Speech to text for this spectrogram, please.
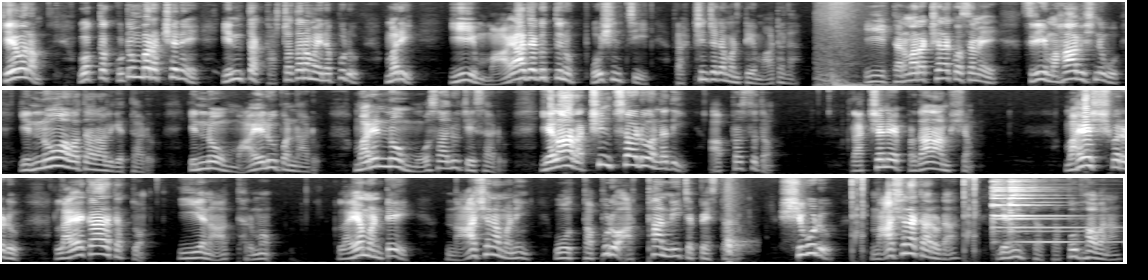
కేవలం ఒక్క కుటుంబ రక్షణే ఇంత కష్టతరమైనప్పుడు మరి ఈ మాయాజగత్తును పోషించి రక్షించడం అంటే మాటల? ఈ ధర్మరక్షణ కోసమే శ్రీ మహావిష్ణువు ఎన్నో అవతారాలు ఎత్తాడు ఎన్నో మాయలు పన్నాడు మరెన్నో మోసాలు చేశాడు. ఎలా రక్షించాడు అన్నది అప్రస్తుతం. రక్షణే ప్రధానాంశం. మహేశ్వరుడు లయకారకత్వం ఈయన ధర్మం. లయం అంటే నాశనమని ఓ తప్పుడు అర్థాన్ని చెప్పేస్తారు. శివుడు నాశనకారుడా ఎంత తప్పు భావన.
